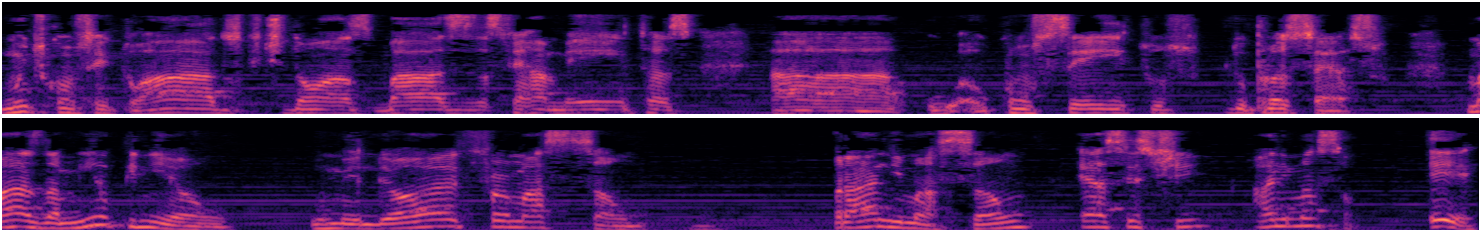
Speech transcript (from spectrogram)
muito conceituados, que te dão as bases, as ferramentas, a, o, o conceitos do processo. Mas, na minha opinião, a melhor formação para animação é assistir a animação. E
